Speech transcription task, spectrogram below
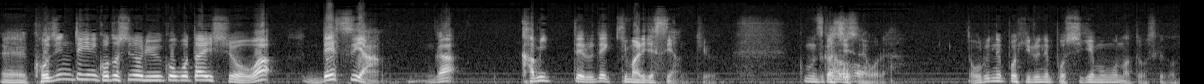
えー個人的に今年の流行語大賞は、ですやんが、神ってるで決まりですやんっていう。難しいですね、なこれ。オルネポ、昼ネポ、しげももになってますけどね。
